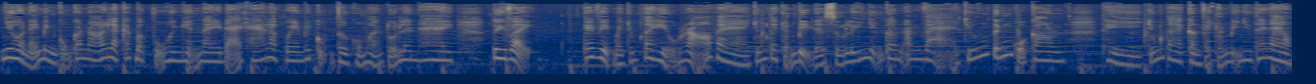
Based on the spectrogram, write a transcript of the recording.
như hồi nãy mình cũng có nói là các bậc phụ huynh hiện nay đã khá là quen với cụm từ khủng hoảng tuổi lên 2 tuy vậy, cái việc mà chúng ta hiểu rõ và chúng ta chuẩn bị để xử lý những cơn ăn vạ, chướng tính của con thì chúng ta cần phải chuẩn bị như thế nào?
